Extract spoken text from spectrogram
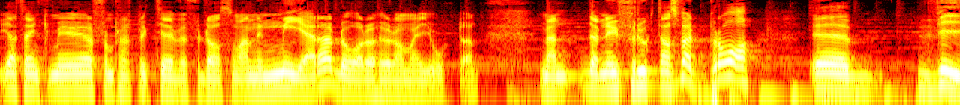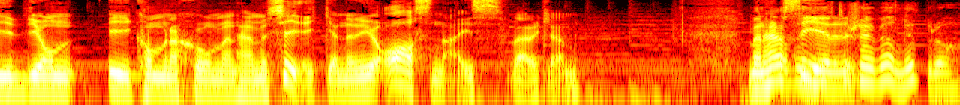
jag tänker mer från perspektivet för de som animerar då och hur de har gjort den. Men den är ju fruktansvärt bra, eh, videon i kombination med den här musiken. Den är ju asnice, verkligen. Men här Ja, det gifter ser... sig väldigt bra.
